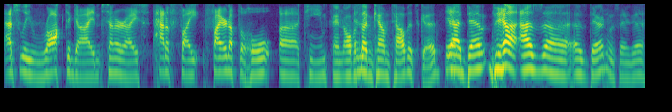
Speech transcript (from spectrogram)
absolutely rocked a guy center ice, had a fight, fired up the whole uh, team. And all of a and sudden, Cam Talbot's good. yeah, damn, yeah. As uh, as Darren was saying, yeah.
